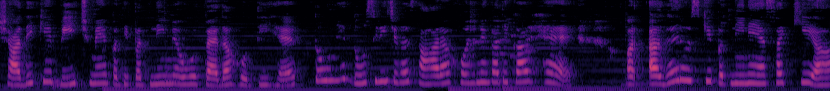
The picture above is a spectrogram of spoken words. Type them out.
शादी के बीच में पति पत्नी में वो पैदा होती है तो उन्हें दूसरी जगह सहारा खोजने का अधिकार है। और अगर उसकी पत्नी ने ऐसा किया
